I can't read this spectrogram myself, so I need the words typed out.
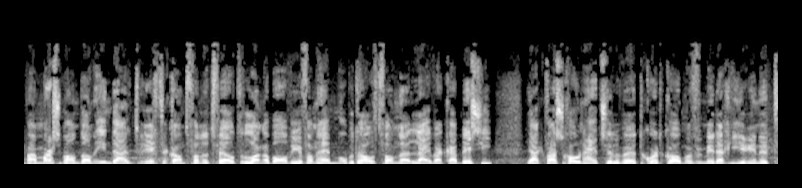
waar Marsman dan induikt. Rechterkant van het veld. Lange bal weer van hem op het hoofd van Leiva Cabessi. Ja, qua schoonheid zullen we tekort komen vanmiddag hier in, het,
